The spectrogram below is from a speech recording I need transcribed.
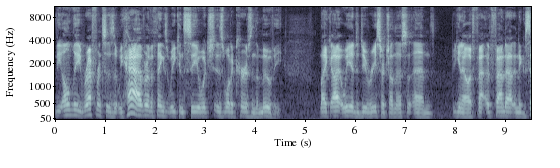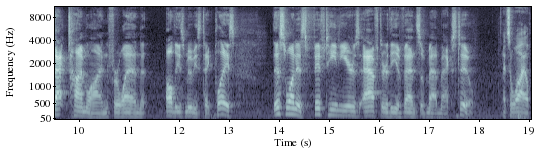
the only references that we have are the things that we can see which is what occurs in the movie like I, we had to do research on this and you know I fa- I found out an exact timeline for when all these movies take place this one is 15 years after the events of mad max 2 That's a while.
